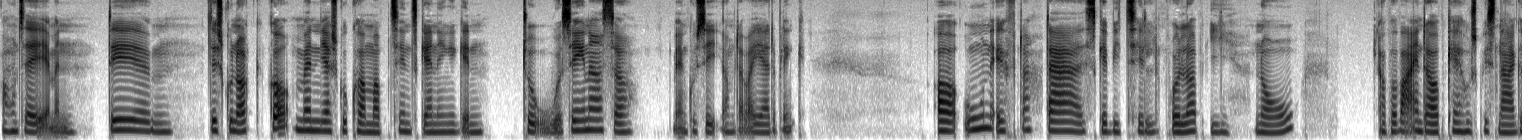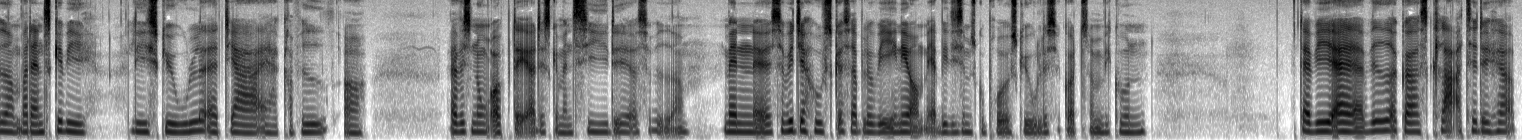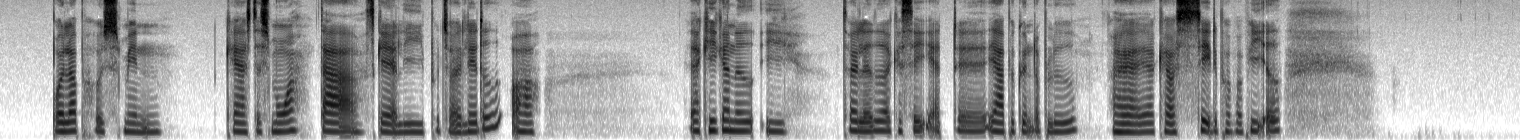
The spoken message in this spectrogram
Og hun sagde, jamen, det, øhm, det skulle nok gå, men jeg skulle komme op til en scanning igen to uger senere, så man kunne se, om der var hjerteblink. Og ugen efter, der skal vi til bryllup i Norge. Og på vejen derop kan jeg huske, vi snakkede om, hvordan skal vi lige skjule, at jeg er gravid, og hvad hvis nogen opdager det, skal man sige det, og så videre. Men øh, så vidt jeg husker, så blev vi enige om, at vi ligesom skulle prøve at skjule det så godt, som vi kunne. Da vi er ved at gøre os klar til det her bryllup hos min kærestes mor, der skal jeg lige på toilettet, og jeg kigger ned i toilettet og kan se, at øh, jeg er begyndt at bløde. Og jeg, jeg kan også se det på papiret.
